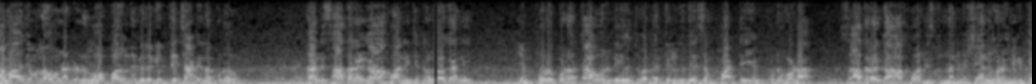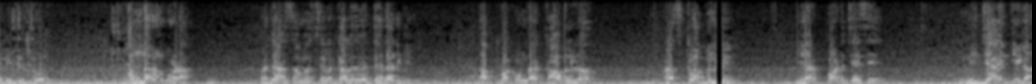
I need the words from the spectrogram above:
సమాజంలో ఉన్నటువంటి లోపాలను వెలుగెత్తి చాటినప్పుడు దాన్ని సాధారణంగా ఆహ్వానించడంలో కానీ ఎప్పుడు కూడా కావలి నియోజకవర్గ తెలుగుదేశం పార్టీ ఎప్పుడు కూడా సాధారణంగా ఆహ్వానిస్తుందనే విషయాన్ని కూడా మీకు తెలియజేస్తూ అందరం కూడా ప్రజా సమస్యలు గల్లవెత్తేదానికి తప్పకుండా కావలిలో ప్రెస్ క్లబ్ని ఏర్పాటు చేసి నిజాయితీగా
